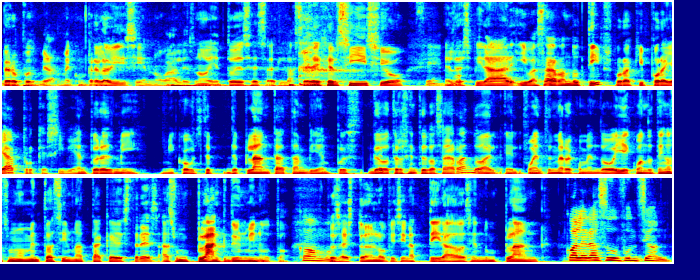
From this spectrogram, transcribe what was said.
Pero pues mira, me compré la bici en Nogales, ¿no? Y entonces es el hacer ejercicio, el respirar y vas agarrando tips por aquí y por allá, porque si bien tú eres mi, mi coach de, planta, también pues de otras gentes vas agarrando. El, Fuentes me recomendó, oye, cuando tengas un momento así, un ataque de estrés, haz un plank de un minuto. ¿Cómo? Entonces estoy en la oficina tirado haciendo un plank. ¿Cuál era su función?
